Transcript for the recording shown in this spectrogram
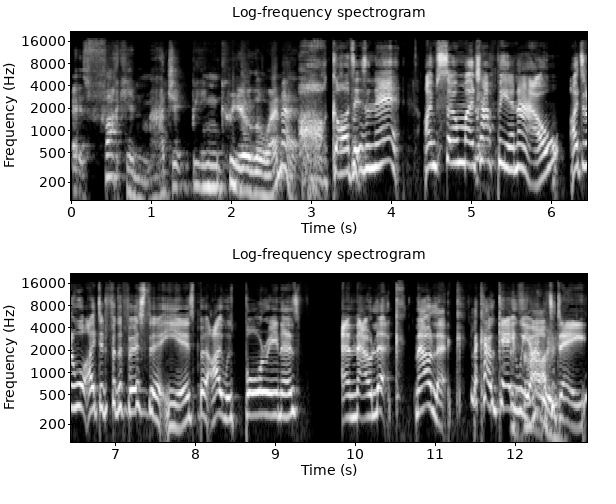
it's fucking magic being queer, though, isn't it? oh God, isn't it? I'm so much happier now. I don't know what I did for the first thirty years, but I was boring as. And now look, now look, look how gay we are today.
